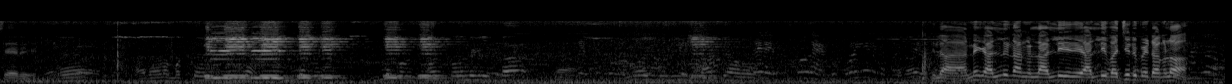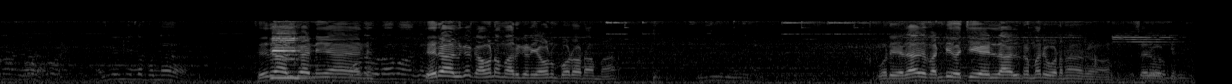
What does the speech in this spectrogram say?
சரி. இல்ல அன்னைக்கு அள்ளுனாங்கல்ல அள்ளி அள்ளி வச்சுட்டு போயிட்டாங்களோ? தெரு ஆளுக்கா நீ தெரு ஆளுக்கா கவனமா இருக்கணும் எவனும் போட விடாம. ஒரு ஏதாவது வண்டி வச்சு அள்ளுற மாதிரி உடனே வரும் சரி ஓகே.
